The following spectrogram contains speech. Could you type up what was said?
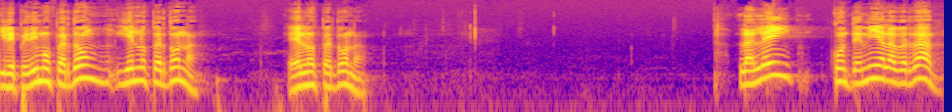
y le pedimos perdón y Él nos perdona. Él nos perdona. La ley contenía la verdad.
